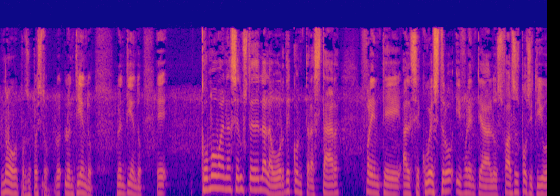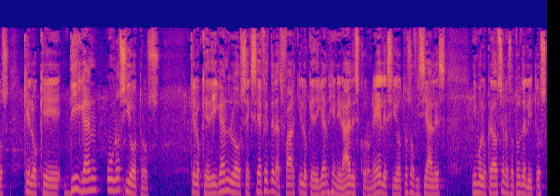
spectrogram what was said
No, por supuesto, lo, entiendo, lo entiendo. Eh, ¿Cómo van a hacer ustedes la labor de contrastar frente al secuestro y frente a los falsos positivos que lo que digan unos y otros, que lo que digan los ex jefes de las FARC y lo que digan generales, coroneles y otros oficiales involucrados en los otros delitos,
